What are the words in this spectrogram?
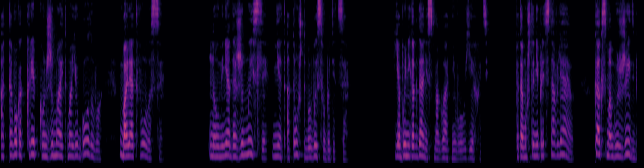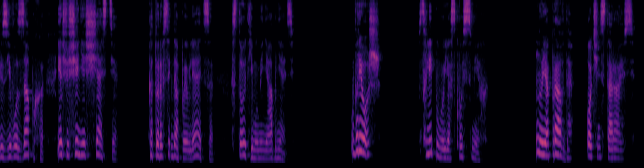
От того, как крепко он сжимает мою голову, болят волосы. Но у меня даже мысли нет о том, чтобы высвободиться. Я бы никогда не смогла от него уехать, потому что не представляю, как смогу жить без его запаха и ощущения счастья, которое всегда появляется, стоит ему меня обнять. «Врешь!» – схлипываю я сквозь смех. «Но я правда очень стараюсь».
